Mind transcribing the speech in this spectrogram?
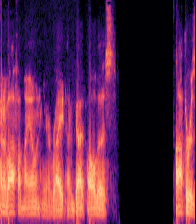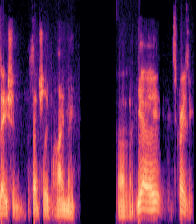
kind of off on my own here, right? I've got all this authorization essentially behind me. Uh, yeah, it- it's crazy.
